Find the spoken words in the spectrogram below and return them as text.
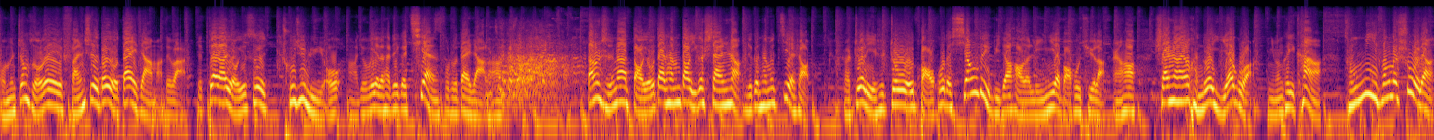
我们正所谓凡事都有代价嘛，对吧？就调调有一次出去旅游啊，就为了他这个欠付出代价了啊。当时呢，导游带他们到一个山上，就跟他们介绍。说这里是周围保护的相对比较好的林业保护区了，然后山上还有很多野果，你们可以看啊，从蜜蜂的数量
